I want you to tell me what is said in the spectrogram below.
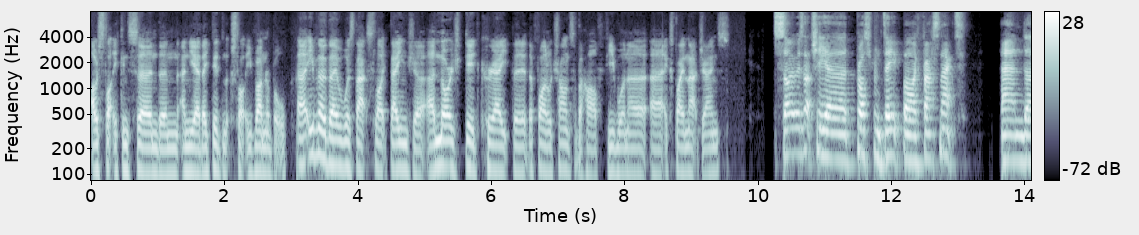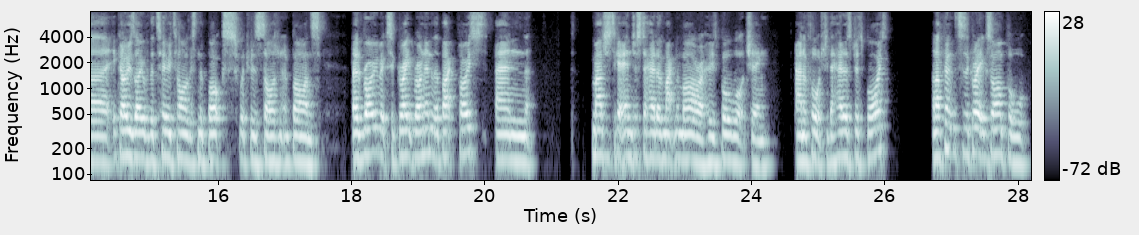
I was slightly concerned, and and yeah, they did look slightly vulnerable. Uh, even though there was that slight danger, uh, Norwich did create the the final chance of the half. If you want to uh, explain that, James. So it was actually a cross from deep by Fassnacht, and uh, it goes over the two targets in the box, which was Sargent and Barnes. And Rowe makes a great run in at the back post and manages to get in just ahead of McNamara, who's ball watching. And unfortunately, the header's just wide. And I think this is a great example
